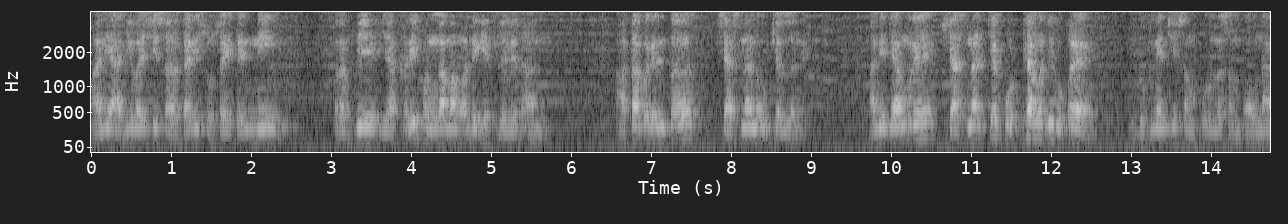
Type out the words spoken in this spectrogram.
आणि आदिवासी सहकारी सोसायट्यांनी रब्बी या खरीप हंगामामध्ये घेतलेले धान आतापर्यंत शासनानं उचललं नाही. आणि त्यामुळे शासनाचे कोठ्यावधी रुपये डुबण्याची संपूर्ण संभावना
